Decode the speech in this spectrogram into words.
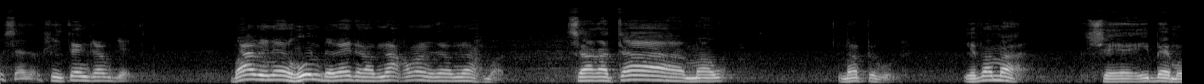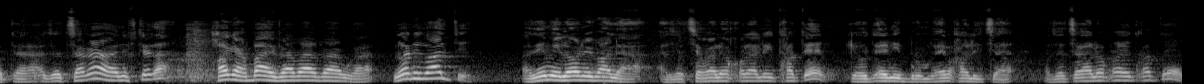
בסדר, שייתן גם גט. בא מיני הון ברד רב נחמן ורב נחמן. צרתה מהו? מה פירוש? יבמה שאיבם אותה, אז הצרה נפטרה. אחר כך באה יבמה ואמרה, לא נבהלתי. אז אם היא לא נבהלה, אז הצרה לא יכולה להתחתן, כי עוד אין איבום ואין חליצה, אז הצרה לא יכולה להתחתן.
